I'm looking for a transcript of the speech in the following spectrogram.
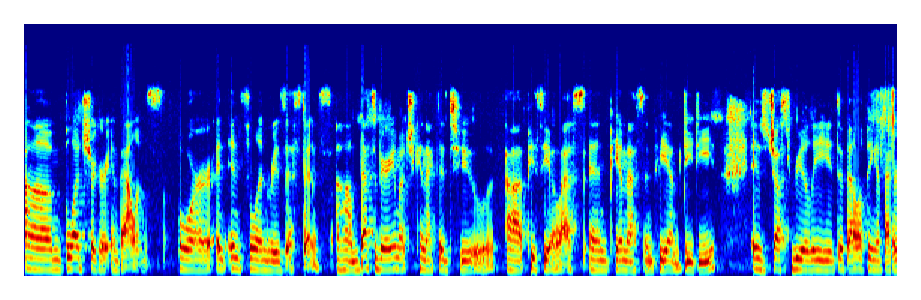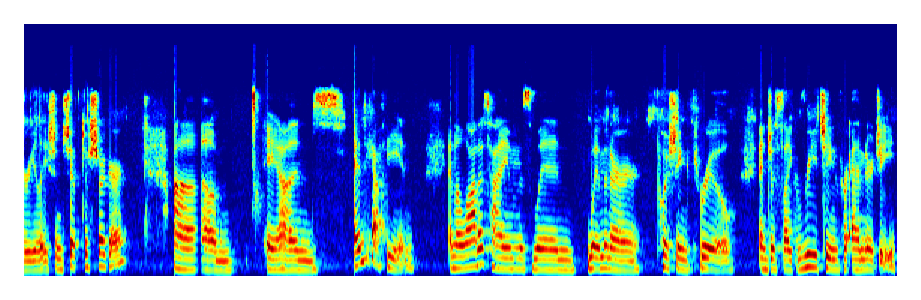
um, blood sugar imbalance or an insulin resistance. Um, that's very much connected to uh, PCOS and PMS and PMDD, is just really developing a better relationship to sugar um, and and caffeine. And a lot of times when women are pushing through and just like reaching for energy,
